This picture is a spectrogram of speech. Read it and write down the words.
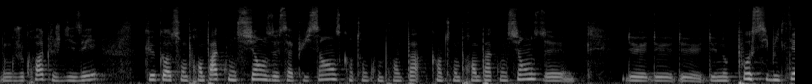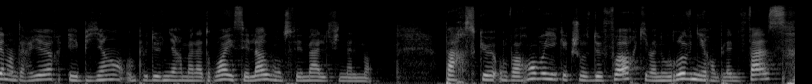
donc je crois que je disais que quand on ne prend pas conscience de sa puissance, quand on comprend pas, quand on prend pas conscience de, de, de, de, nos possibilités à l'intérieur, eh bien on peut devenir maladroit et c'est là où on se fait mal finalement. Parce qu'on va renvoyer quelque chose de fort qui va nous revenir en pleine face.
